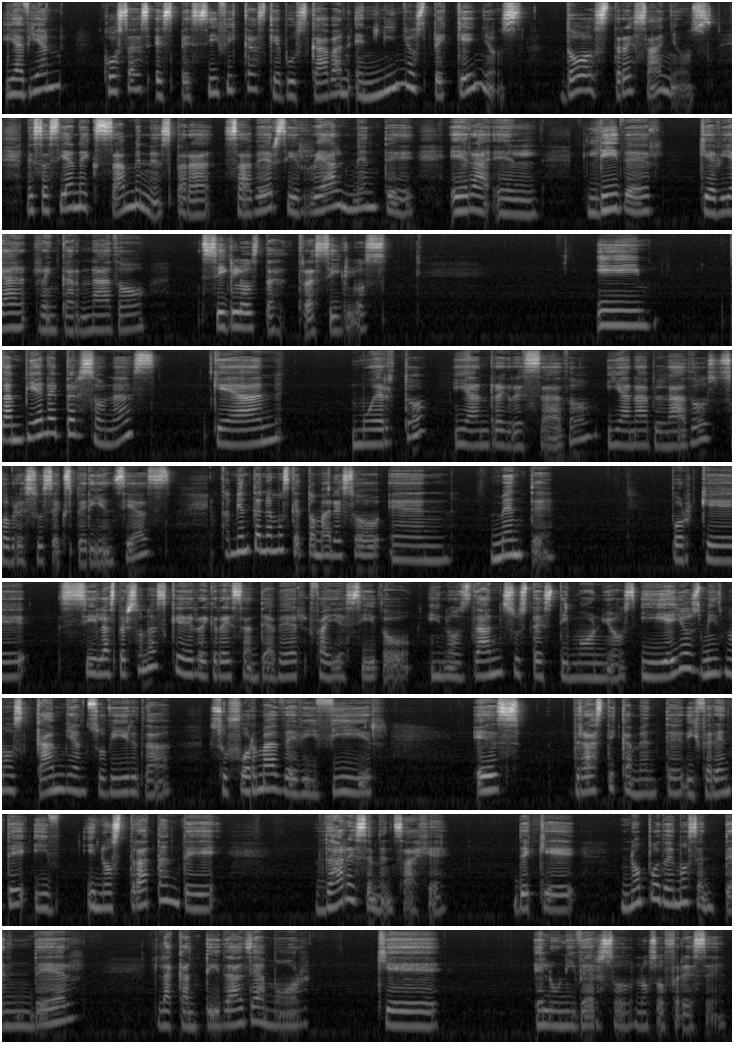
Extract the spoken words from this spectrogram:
Y habían cosas específicas que buscaban en niños pequeños, dos, tres años. Les hacían exámenes para saber si realmente era el líder que había reencarnado siglos tras siglos. Y también hay personas que han muerto y han regresado y han hablado sobre sus experiencias. También tenemos que tomar eso en mente porque si las personas que regresan de haber fallecido y nos dan sus testimonios y ellos mismos cambian su vida, su forma de vivir es drásticamente diferente y, y nos tratan de dar ese mensaje de que no podemos entender la cantidad de amor que el universo nos ofrece.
